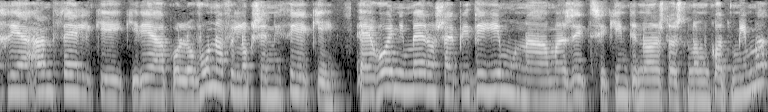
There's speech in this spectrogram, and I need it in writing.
χρειά- αν θέλει και η κυρία Κολοβού να φιλοξενηθεί εκεί. Εγώ ενημέρωσα, επειδή ήμουνα μαζί της εκείνη την ώρα στο αστυνομικό τμήμα,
